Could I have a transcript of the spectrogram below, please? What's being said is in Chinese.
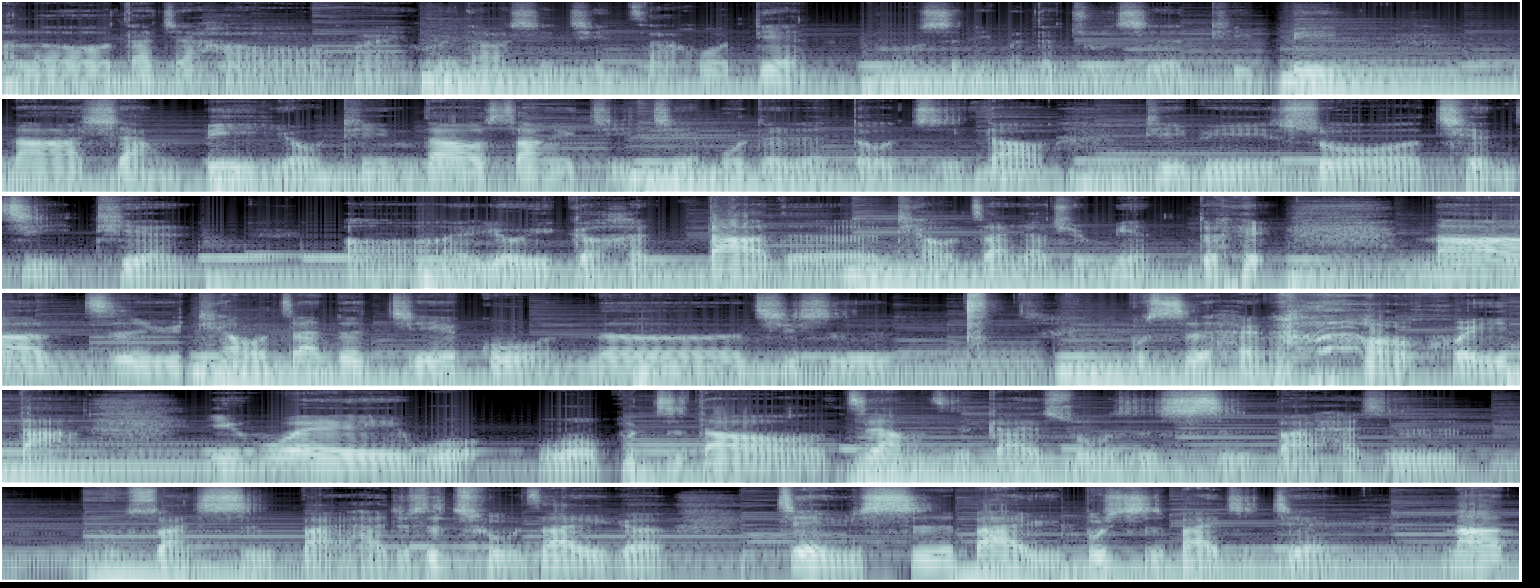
Hello，大家好，欢迎回到心情杂货店，我是你们的主持人 TB。那想必有听到上一集节目的人都知道，TB 说前几天啊、有一个很大的挑战要去面对。那至于挑战的结果呢，其实不是很好回答，因为我我不知道这样子该说是失败还是。不算失败，它就是处在一个介于失败与不失败之间。那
